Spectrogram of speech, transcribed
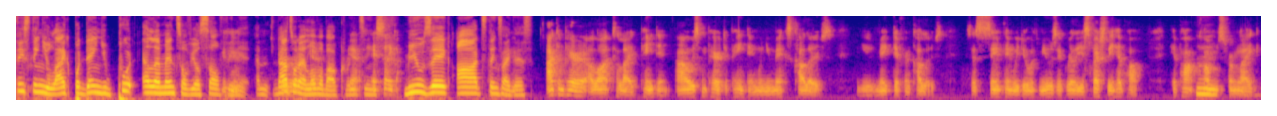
this thing you like, but then you put elements of yourself in Mhm. it. And that's what I love yeah. about Yeah, creating it's like music, arts things like Mhm. this. I compare it a lot to like painting. I always compare it to painting when you mix colors, you make different colors. So it's the same thing we do with music, really, especially hip hop. Hip hop Mm. comes from like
